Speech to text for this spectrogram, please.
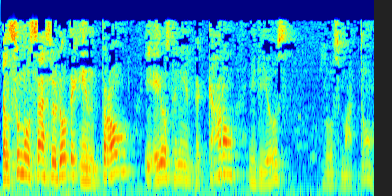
el sumo sacerdote entró y ellos tenían pecado y Dios los mató.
